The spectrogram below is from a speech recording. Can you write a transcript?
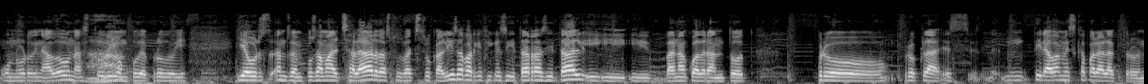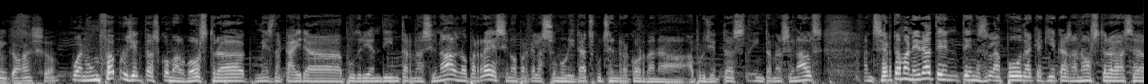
un ordinador, un estudi Ah. on poder produir. Llavors ens vam posar amb el xalar, després vaig trucar a Lisa perquè fiqués guitarres i tal, i, i, i va anar quadrant tot. Però, però clar, és, tirava més cap a l'electrònica, amb això. Quan un fa projectes com el vostre, més de caire, podríem dir, internacional, no per res, sinó perquè les sonoritats potser ens recorden a, a projectes internacionals, en certa manera ten, tens la por de que aquí a casa nostra se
